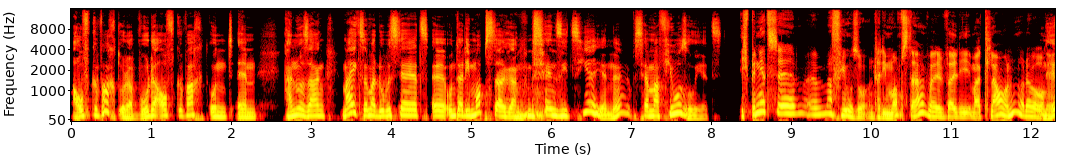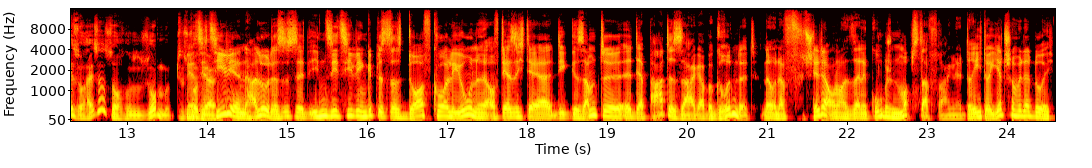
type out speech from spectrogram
aufgewacht oder wurde aufgewacht und ähm, kann nur sagen, Mike, sag mal, du bist ja jetzt äh, unter die Mobster gegangen. Du bist ja in Sizilien, ne? Du bist ja Mafioso jetzt. Ich bin jetzt äh, äh, Mafioso unter die Mobster, weil, weil die immer klauen, oder warum? Nee, so heißt das doch. So, das Ja, wird ja, Sizilien, hallo, das ist, äh, in Sizilien gibt es das Dorf Corleone, auf der sich der, die gesamte, äh, der Pate-Saga begründet. Ne? Und da stellt er auch noch seine komischen Mobster-Fragen. Da drehe ich doch jetzt schon wieder durch.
